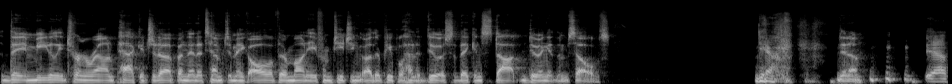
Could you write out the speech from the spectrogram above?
they immediately turn around, package it up, and then attempt to make all of their money from teaching other people how to do it so they can stop doing it themselves. Yeah. You know? Yeah.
